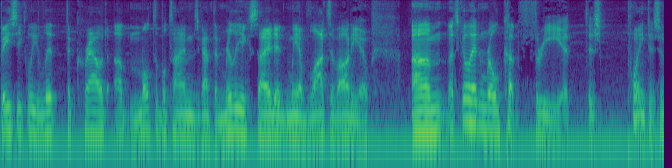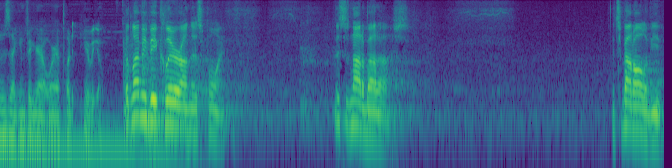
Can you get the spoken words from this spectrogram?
basically lit the crowd up multiple times, got them really excited, and we have lots of audio. Um, let's go ahead and roll cut three at this point as soon as I can figure out where I put it. Here we go. But let me be clear on this point. This is not about us. It's about all of you.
